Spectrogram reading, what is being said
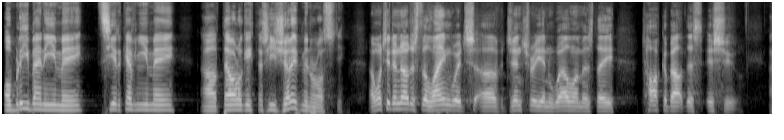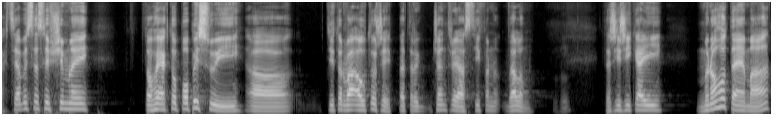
oblíbenými církevními uh, teologi, kteří žili v minulosti. I want you to notice the language of Gentry and Wellham as they talk about this issue. A chci, abyste si všimli toho, jak to popisují uh, tito dva autoři, Petr Gentry a Stephen Wellham, kteří říkají, mnoho témat,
